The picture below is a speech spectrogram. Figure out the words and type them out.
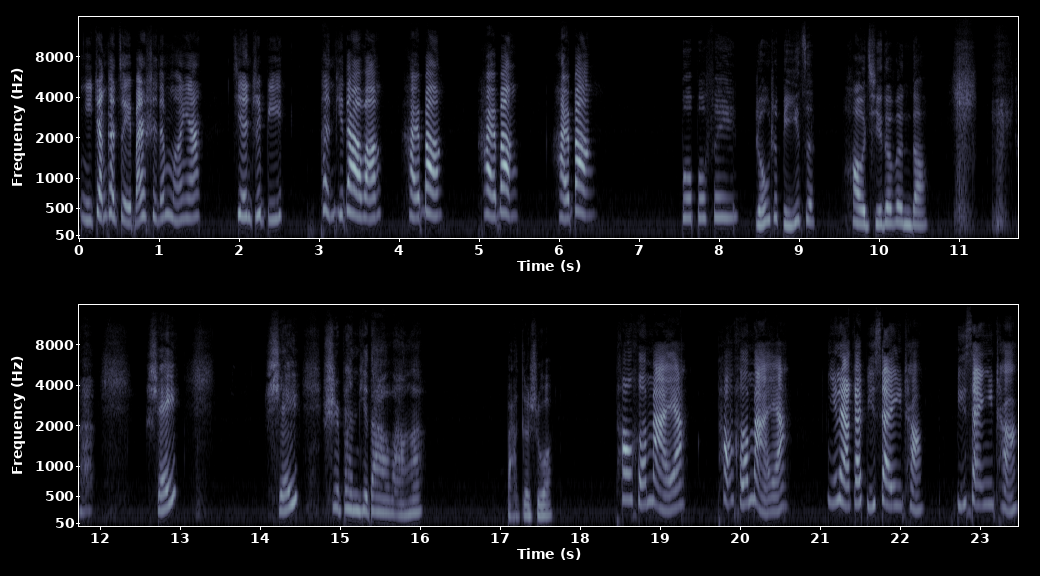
你张开嘴巴时的模样，简直比喷嚏大王还棒，还棒，还棒。”波波飞揉着鼻子，好奇的问道：“谁？谁是喷嚏大王啊？”八哥说：“胖河马呀，胖河马呀。”你俩该比赛一场，比赛一场。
